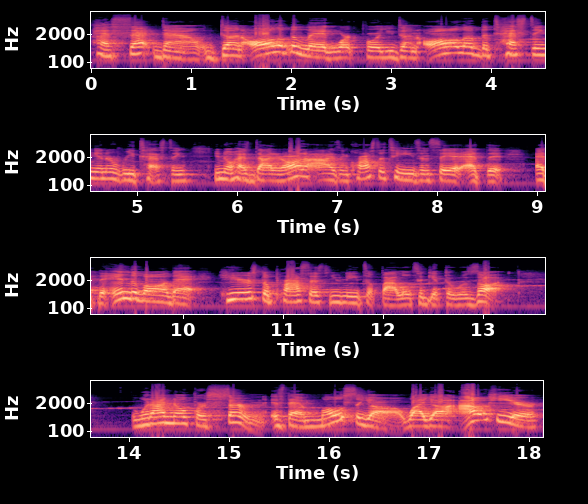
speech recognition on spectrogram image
has sat down, done all of the legwork for you, done all of the testing and a retesting, you know, has dotted all the I's and crossed the T's and said at the at the end of all that, here's the process you need to follow to get the result. What I know for certain is that most of y'all, while y'all out here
